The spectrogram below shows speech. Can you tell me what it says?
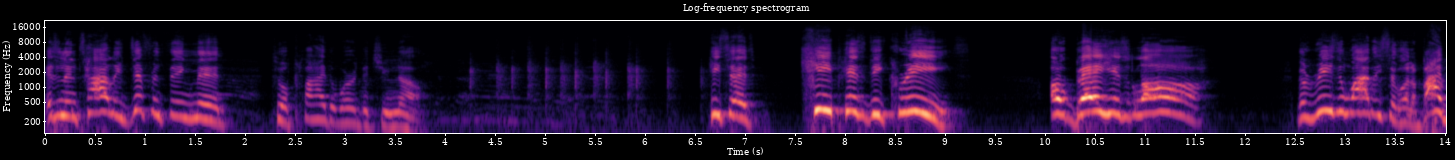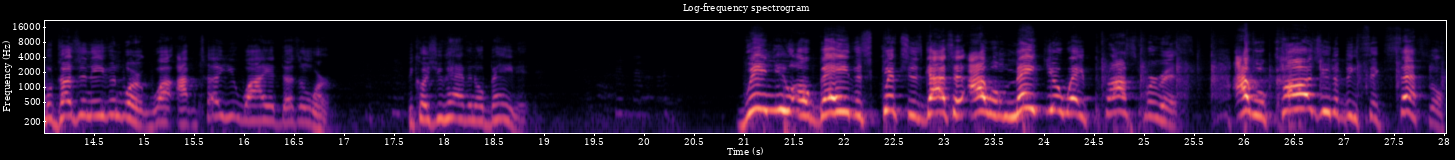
it's an entirely different thing, men, to apply the Word that you know. He says, Keep His decrees Obey his law. The reason why they say, well, the Bible doesn't even work. Well, I'll tell you why it doesn't work. Because you haven't obeyed it. When you obey the scriptures, God said, I will make your way prosperous. I will cause you to be successful.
